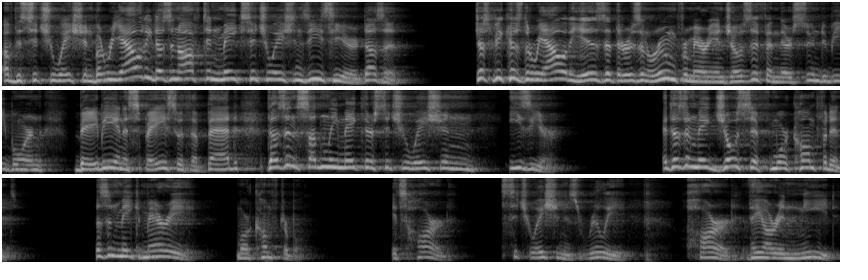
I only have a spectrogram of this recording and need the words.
of the situation. But reality doesn't often make situations easier, does it? Just because the reality is that there isn't room for Mary and Joseph and their soon to be born baby in a space with a bed doesn't suddenly make their situation easier. It doesn't make Joseph more confident, it doesn't make Mary more comfortable. It's hard. The situation is really hard. They are in need.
